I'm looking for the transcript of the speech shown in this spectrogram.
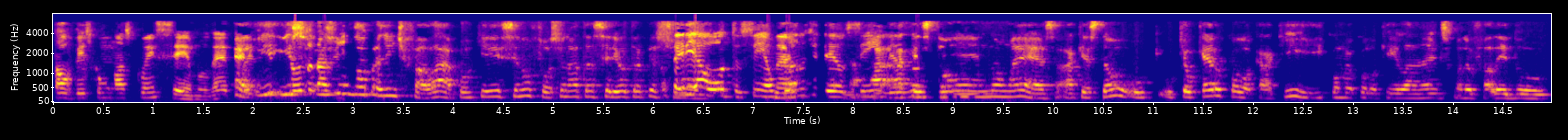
talvez como nós conhecemos, né? É, e isso, não dá pra gente falar, porque se não fosse o Natan seria outra pessoa. Seria outro, sim, é o né? plano de Deus, sim. A, Deus a questão não é essa. A questão, o, o que eu quero colocar aqui, e como eu coloquei lá antes, quando eu falei do.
